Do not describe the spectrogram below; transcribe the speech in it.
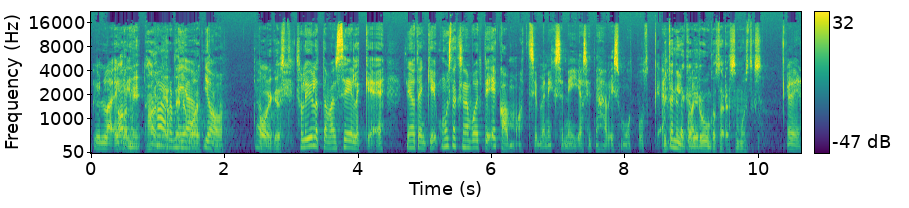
kyllä. Harmi, harmi, harmi ettei ne. Joo, Joo. Oikeesti? Se oli yllättävän selkeä. Ne jotenkin, muistaakseni ne voitti ekan matsi, menikö se niin, ja sitten ne hävisi muut putkeen. Miten niillä kävi runkosarjassa, muistaakseni? Ei,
